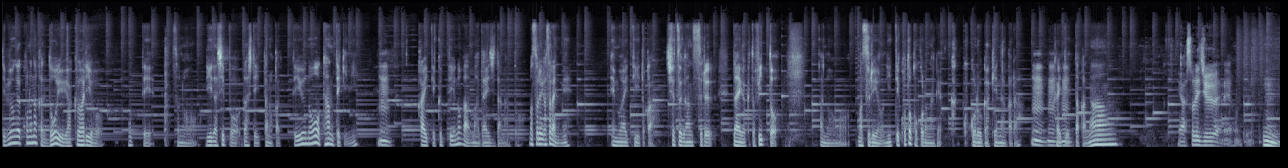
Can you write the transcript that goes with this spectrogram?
自分がこの中でどういう役割を持ってそのリーダーシップを出していったのかっていうのを端的にうん。書いていくっていうのがまあ大事だなと、まあ、それがさらにね MIT とか出願する大学とフィットあの、まあ、するようにってことを心なげか心がけながらうんうん、うん。書いていったかないや、それ重要やね、本当に。うん、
